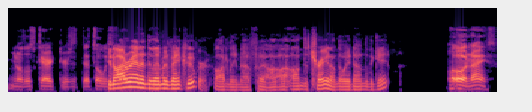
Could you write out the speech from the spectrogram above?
you know those characters. That's always You know, I ran into them in Vancouver, oddly enough, uh, on the train on the way down to the game. Oh, nice.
